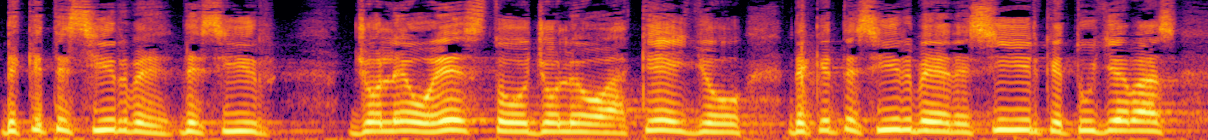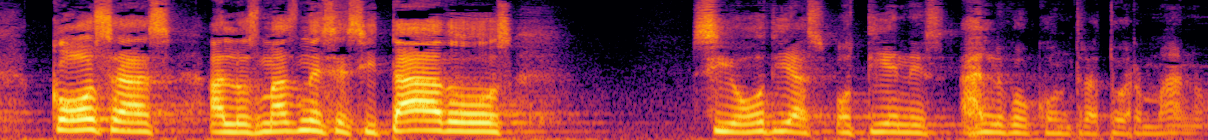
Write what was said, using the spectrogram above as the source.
¿De qué te sirve decir, yo leo esto, yo leo aquello? ¿De qué te sirve decir que tú llevas cosas a los más necesitados si odias o tienes algo contra tu hermano?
